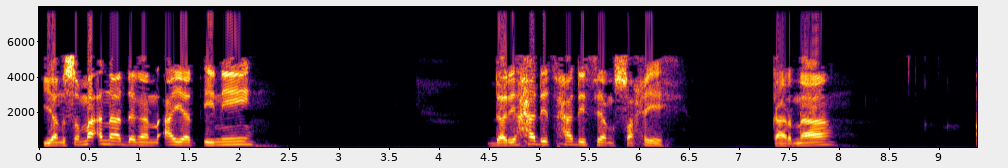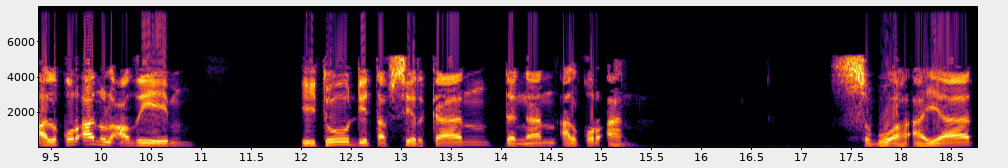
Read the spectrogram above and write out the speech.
yang semakna dengan ayat ini dari hadis-hadis yang sahih karena Al-Quranul Azim itu ditafsirkan dengan Al-Quran. Sebuah ayat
